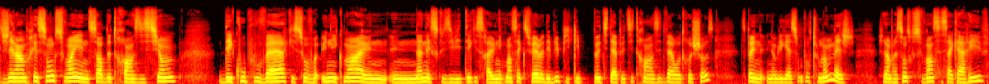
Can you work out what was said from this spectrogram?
J'ai l'impression que souvent, il y a une sorte de transition des couples ouverts qui s'ouvrent uniquement à une, une non-exclusivité qui sera uniquement sexuelle au début, puis qui petit à petit transite vers autre chose. C'est pas une, une obligation pour tout le monde, mais j'ai l'impression que souvent, c'est ça qui arrive.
